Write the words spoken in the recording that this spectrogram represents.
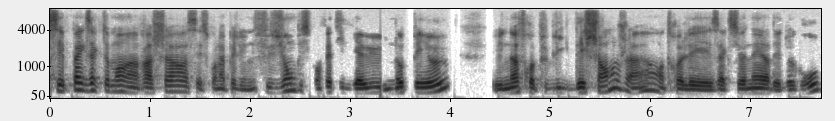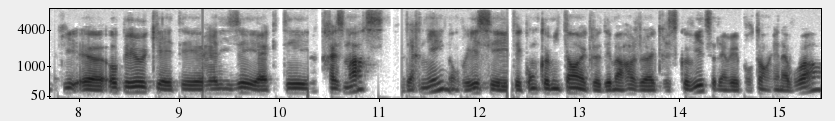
C'est pas exactement un rachat, c'est ce qu'on appelle une fusion, puisqu'en fait, il y a eu une OPE, une offre publique d'échange hein, entre les actionnaires des deux groupes, euh, OPE qui a été réalisée et actée le 13 mars dernier. Donc, vous voyez, c'était concomitant avec le démarrage de la crise Covid. Ça n'avait pourtant rien à voir.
